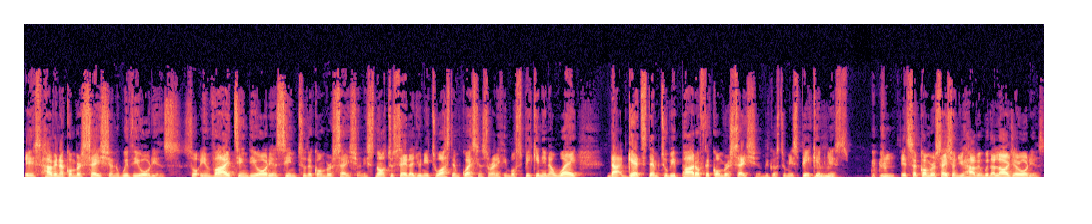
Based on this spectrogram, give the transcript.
is having a conversation with the audience. So inviting the audience into the conversation. It's not to say that you need to ask them questions or anything, but speaking in a way that gets them to be part of the conversation. Because to me, speaking mm-hmm. is it's a conversation you're having with a larger audience.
